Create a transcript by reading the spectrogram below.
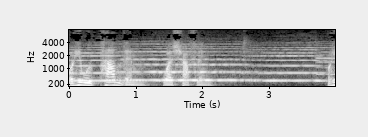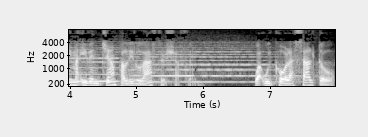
or he will palm them while shuffling, or he might even jump a little after shuffling, what we call a salto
